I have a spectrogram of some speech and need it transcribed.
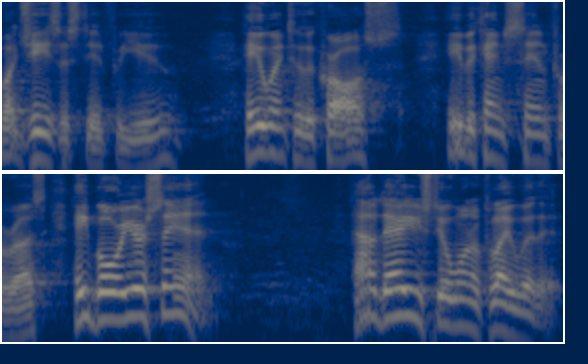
What Jesus did for you. He went to the cross, he became sin for us, he bore your sin. How dare you still want to play with it?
